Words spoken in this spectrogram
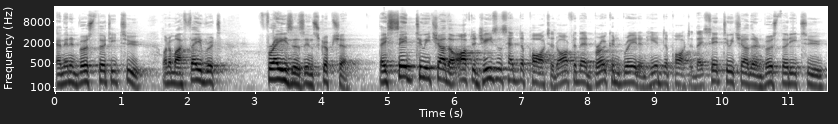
And then in verse 32, one of my favorite phrases in Scripture, they said to each other after Jesus had departed, after they had broken bread and he had departed, they said to each other in verse 32,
